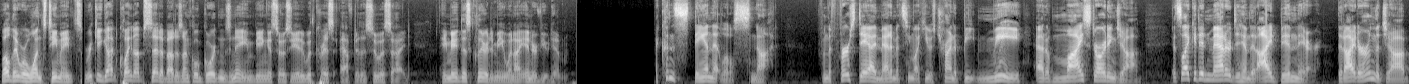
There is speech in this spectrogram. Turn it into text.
While they were once teammates, Ricky got quite upset about his Uncle Gordon's name being associated with Chris after the suicide. He made this clear to me when I interviewed him. I couldn't stand that little snot. From the first day I met him, it seemed like he was trying to beat me out of my starting job. It's like it didn't matter to him that I'd been there, that I'd earned the job,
